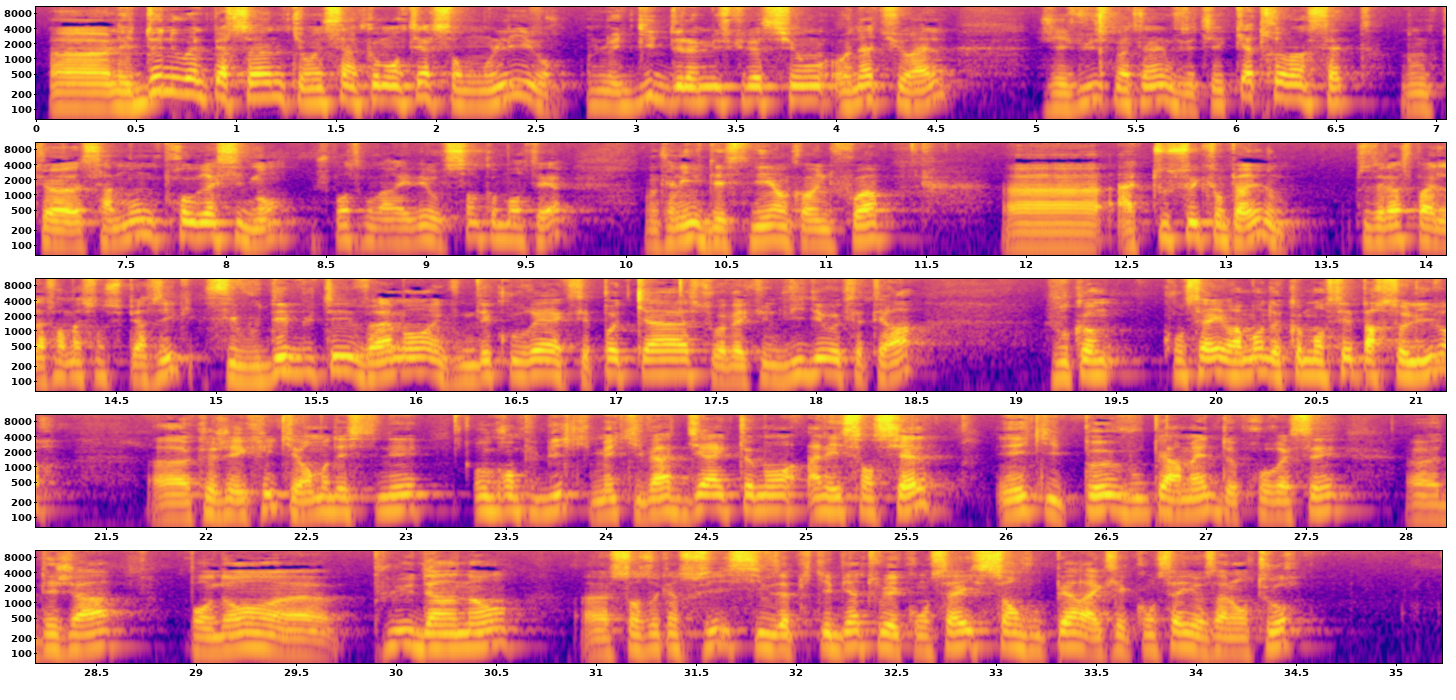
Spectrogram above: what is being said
euh, les deux nouvelles personnes qui ont laissé un commentaire sur mon livre, Le guide de la musculation au naturel. J'ai vu ce matin que vous étiez 87, donc ça monte progressivement. Je pense qu'on va arriver aux 100 commentaires. Donc un livre destiné encore une fois euh, à tous ceux qui sont perdus. Donc, tout à l'heure, je parlais de la formation super physique. Si vous débutez vraiment et que vous me découvrez avec ces podcasts ou avec une vidéo, etc., je vous conseille vraiment de commencer par ce livre euh, que j'ai écrit, qui est vraiment destiné au grand public, mais qui va directement à l'essentiel et qui peut vous permettre de progresser euh, déjà pendant plus d'un an sans aucun souci, si vous appliquez bien tous les conseils, sans vous perdre avec les conseils aux alentours.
